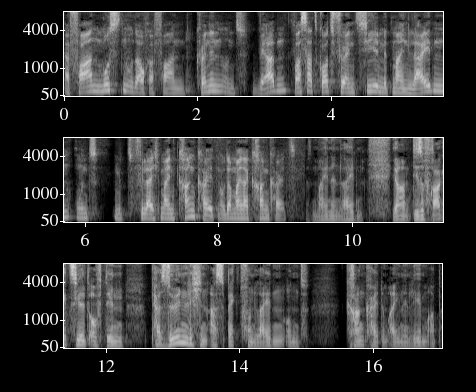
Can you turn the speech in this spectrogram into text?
erfahren mussten oder auch erfahren können und werden. Was hat Gott für ein Ziel mit meinen Leiden und mit vielleicht meinen Krankheiten oder meiner Krankheit? Meinen Leiden. Ja, diese Frage zielt auf den persönlichen Aspekt von Leiden und Krankheit im eigenen Leben ab.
